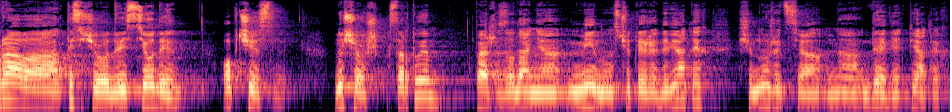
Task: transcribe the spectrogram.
Вправа 1201. Обчисли. Ну що ж, стартуємо. Перше завдання мінус 4 дев'ятих, що множиться на 9 п'ятих.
